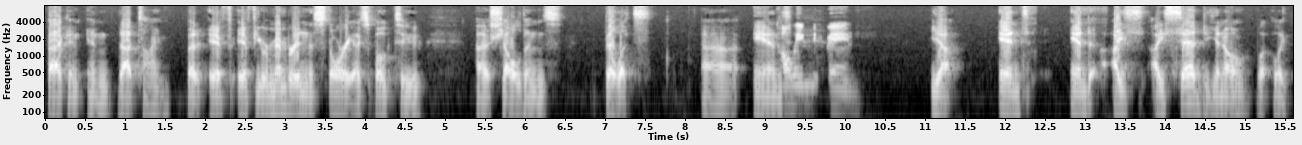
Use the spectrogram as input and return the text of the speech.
back in, in that time. But if if you remember in the story, I spoke to uh, Sheldon's billets, uh, and Colleen McBain. yeah, and and I I said you know like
